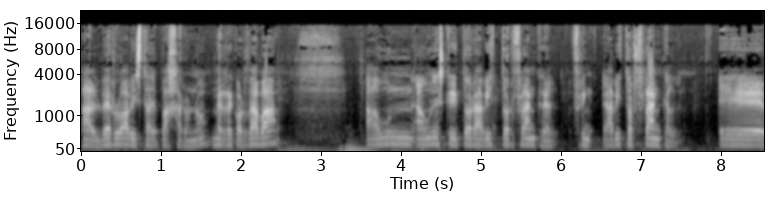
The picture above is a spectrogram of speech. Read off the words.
al verlo a vista de pájaro, ¿no? Me recordaba a un, a un escritor, a Víctor Frankl, a Víctor Frankl eh,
